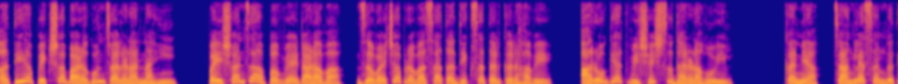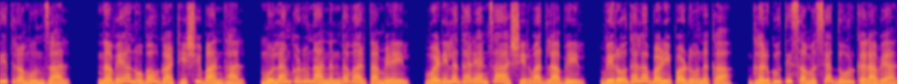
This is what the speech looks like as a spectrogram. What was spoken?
अति अपेक्षा बाळगून चालणार नाही. पैशांचा अपव्यय टाळावा. जवळच्या प्रवासात अधिक सतर्क राहावे. आरोग्यात विशेष सुधारणा होईल. कन्या चांगल्या संगतीत रमून जाल. नवे अनुभव गाठीशी बांधाल. मुलांकडून आनंद वार्ता मिळेल. वडीलधाऱ्यांचा आशीर्वाद लाभेल. विरोधाला बळी पडू नका. घरगुती समस्या दूर कराव्यात.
